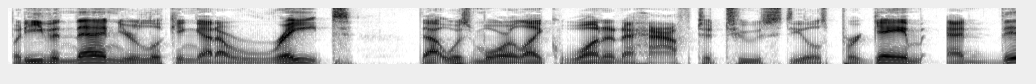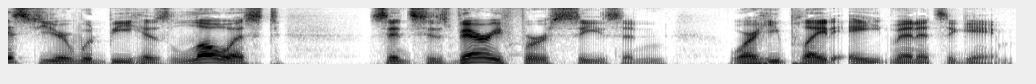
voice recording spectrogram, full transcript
But even then, you're looking at a rate that was more like one and a half to two steals per game. And this year would be his lowest since his very first season, where he played eight minutes a game.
